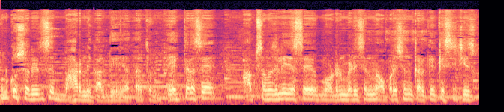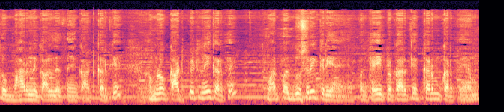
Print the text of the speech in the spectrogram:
उनको शरीर से बाहर निकाल दिया जाता है तुरंत। एक तरह से आप समझ लीजिए, जैसे मॉडर्न मेडिसिन में ऑपरेशन करके किसी चीज़ को बाहर निकाल देते हैं, काट करके, हम लोग काटपीट नहीं करते, हमारे पास दूसरी क्रियाएँ हैं। कई प्रकार के कर्म करते हैं। हम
